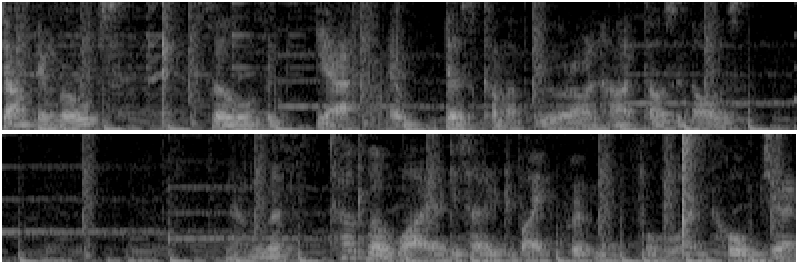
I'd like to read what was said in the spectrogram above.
jumping ropes. So yeah, it does come up to around thousand dollars. Now let's talk about why I decided to buy equipment for a home gym.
